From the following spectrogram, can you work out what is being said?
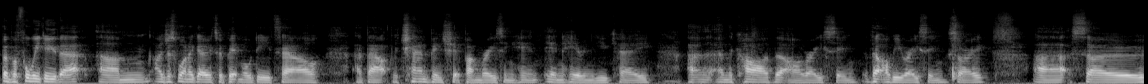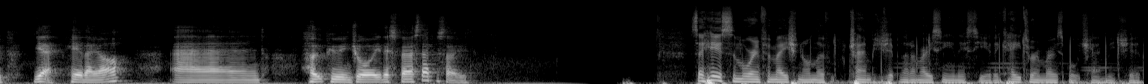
But before we do that, um, I just want to go into a bit more detail about the championship I'm racing in, here in the UK and, and, the car that I'll racing that I'll be racing. Sorry. Uh, so yeah, here they are, and hope you enjoy this first episode. So here's some more information on the championship that I'm racing in this year, the Caterham Motorsport Championship.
